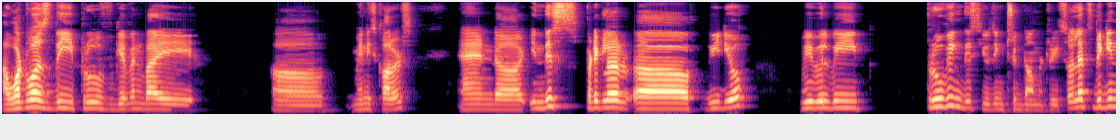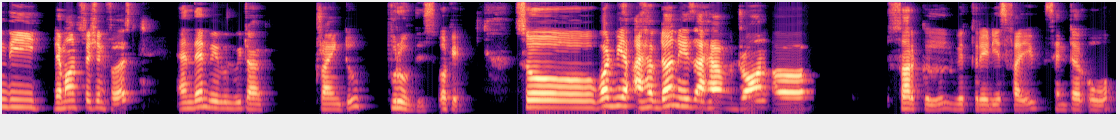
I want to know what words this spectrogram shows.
uh, what was the proof given by uh, many scholars and uh, in this particular uh, video we will be proving this using trigonometry. So let's begin the demonstration first and then we will be trying to prove this okay. So what we I have done is I have drawn a circle with radius 5 center O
